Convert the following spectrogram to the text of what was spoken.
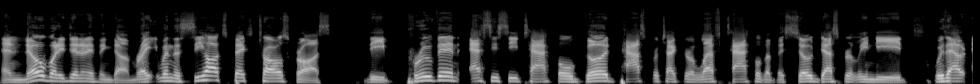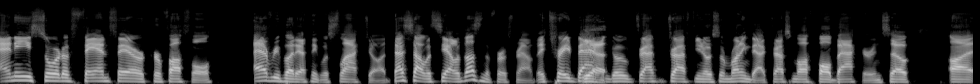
And nobody did anything dumb, right? When the Seahawks picked Charles Cross, the proven SEC tackle, good pass protector, left tackle that they so desperately need, without any sort of fanfare or kerfuffle, everybody I think was slackjawed. That's not what Seattle does in the first round. They trade back Yeah. and go draft draft you know some running back, draft some off ball backer, and so uh,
